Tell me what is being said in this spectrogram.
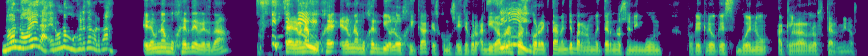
No, no era, era una mujer de verdad. ¿Era una mujer de verdad? Sí. O sea, era una mujer, era una mujer biológica, que es como se dice, digamos sí. correctamente para no meternos en ningún porque creo que es bueno aclarar los términos.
